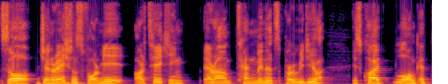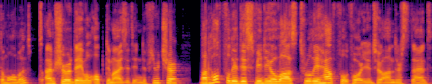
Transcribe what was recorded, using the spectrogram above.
So generations for me are taking around 10 minutes per video. It's quite long at the moment. I'm sure they will optimize it in the future. But hopefully this video was truly helpful for you to understand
